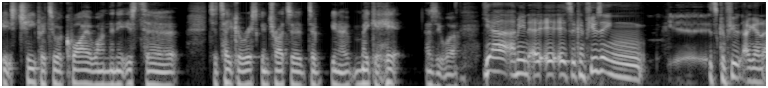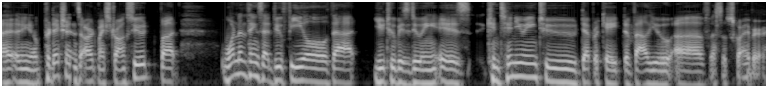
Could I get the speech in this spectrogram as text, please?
it's cheaper to acquire one than it is to to take a risk and try to to you know make a hit, as it were. Yeah, I mean, it, it's a confusing it's confused again. I, you know, predictions aren't my strong suit, but one of the things that I do feel that YouTube is doing is continuing to deprecate the value of a subscriber.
